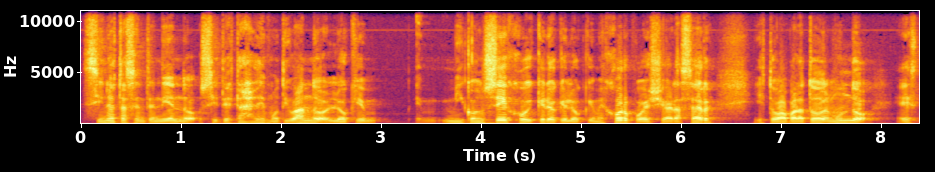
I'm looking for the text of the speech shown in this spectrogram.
si no estás entendiendo, si te estás desmotivando, lo que mi consejo y creo que lo que mejor puede llegar a hacer, y esto va para todo el mundo, es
